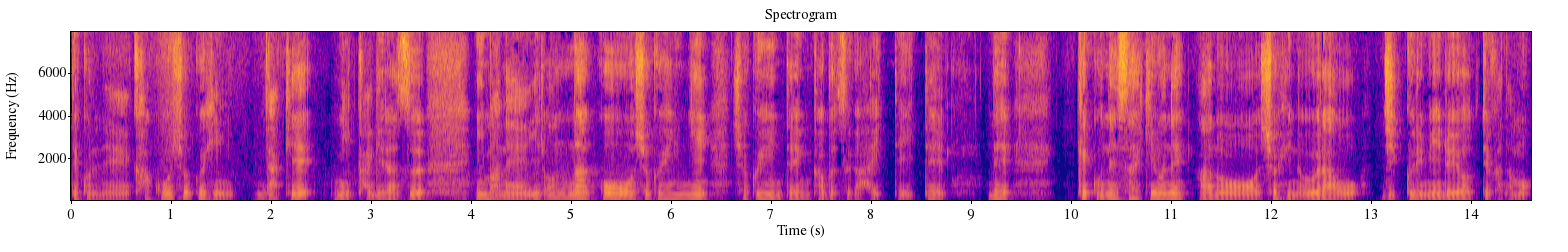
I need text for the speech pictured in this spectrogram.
で、これね、加工食品だけに限らず、今ね、いろんなこう食品に食品添加物が入っていて、で、結構ね、最近はね、あの、商品の裏をじっくり見るよっていう方も、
